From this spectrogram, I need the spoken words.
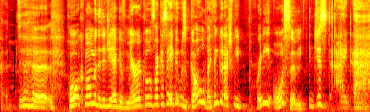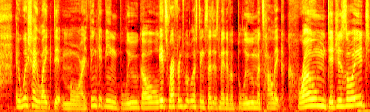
Uh, Hawkmon with the Digi-Egg of Miracles. Like I say, if it was gold, I think it would actually be pretty awesome. It just, I, uh, I wish I liked it more. I think it being blue gold, its reference book listing says it's made of a blue metallic chrome Digizoid.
